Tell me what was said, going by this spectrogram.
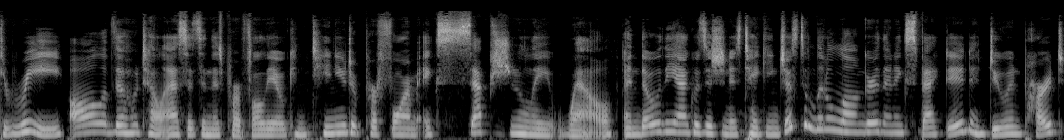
3. All of the hotel assets in this portfolio continue to perform exceptionally well. And though the acquisition is taking just a little longer than expected, due in part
